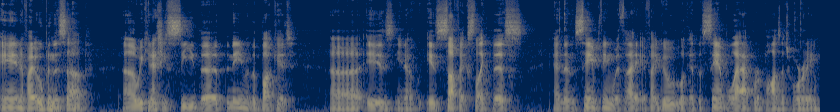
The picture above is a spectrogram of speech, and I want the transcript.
And if I open this up, uh, we can actually see the, the name of the bucket uh, is, you know, is suffixed like this. And then same thing with I, if I go look at the sample app repository,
